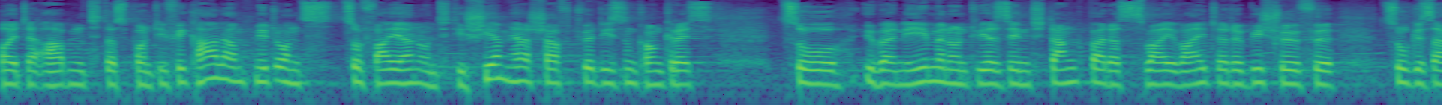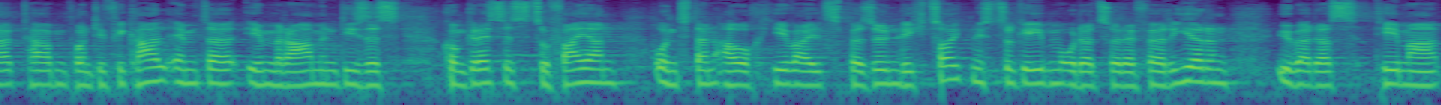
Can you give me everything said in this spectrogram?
heute Abend das Pontifikalamt mit uns zu feiern und die Schirmherrschaft für diesen Kongress zu übernehmen. Und wir sind dankbar, dass zwei weitere Bischöfe zugesagt haben, Pontifikalämter im Rahmen dieses Kongresses zu feiern und dann auch jeweils persönlich Zeugnis zu geben oder zu referieren über das Thema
